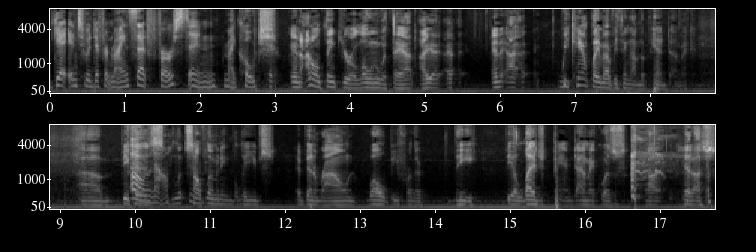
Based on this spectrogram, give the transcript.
get into a different mindset first and my coach and I don't think you're alone with that. I, I and I, we can't blame everything on the pandemic um, because Oh, no. li- self-limiting beliefs have been around well before the the the alleged pandemic was uh, hit us.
